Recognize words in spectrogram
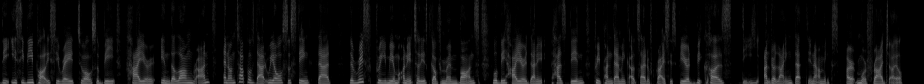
the ECB policy rate to also be higher in the long run. And on top of that, we also think that the risk premium on Italy's government bonds will be higher than it has been pre pandemic outside of crisis period because the underlying debt dynamics are more fragile.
